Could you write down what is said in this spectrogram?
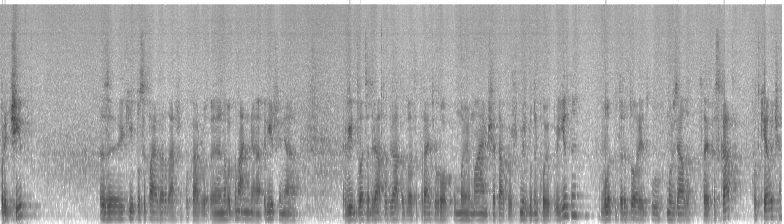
причіп, який посипає зараз далі покажу. Е, На виконання рішення від 29.09.23 року ми маємо ще також міжбудинкові проїзди. Велику територію таку ми взяли, це каскад Хоткевича,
